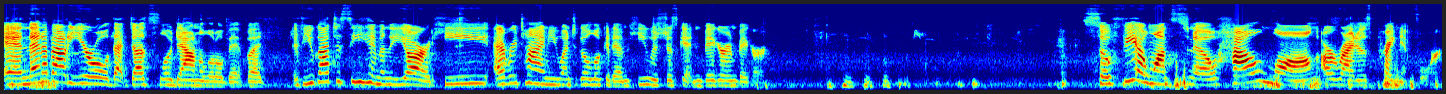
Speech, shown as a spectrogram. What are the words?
and then about a year old, that does slow down a little bit. But if you got to see him in the yard, he every time you went to go look at him, he was just getting bigger and bigger. Sophia wants to know how long are rhinos pregnant for?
